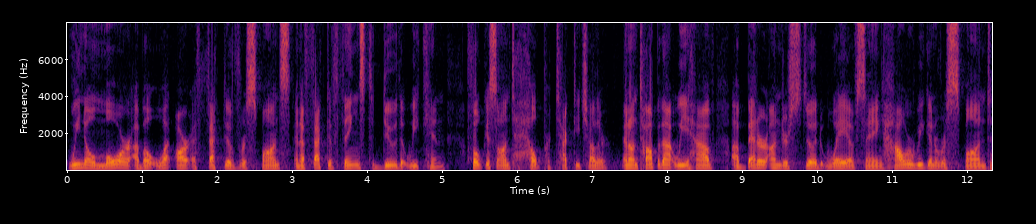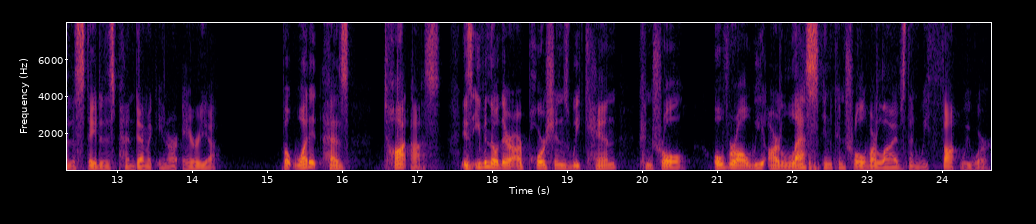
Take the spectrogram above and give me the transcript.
we know more about what our effective response and effective things to do that we can focus on to help protect each other. And on top of that, we have a better understood way of saying, how are we going to respond to the state of this pandemic in our area? But what it has taught us is even though there are portions we can control, overall, we are less in control of our lives than we thought we were.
